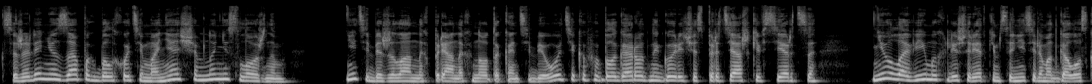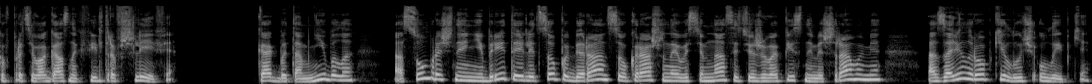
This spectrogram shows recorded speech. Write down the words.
К сожалению, запах был хоть и манящим, но несложным — ни тебе желанных пряных ноток антибиотиков и благородной горечи спиртяшки в сердце, ни уловимых лишь редким ценителем отголосков противогазных фильтров в шлейфе. Как бы там ни было, а сумрачное небритое лицо поберанца, украшенное восемнадцатью живописными шрамами, озарил робкий луч улыбки.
